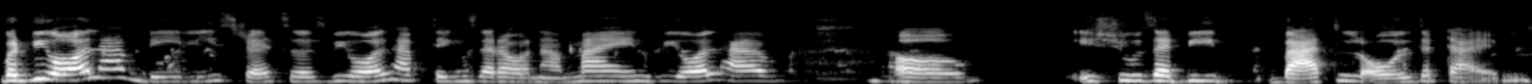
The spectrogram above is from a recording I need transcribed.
but we all have daily stressors. We all have things that are on our mind. We all have uh, issues that we battle all the time.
